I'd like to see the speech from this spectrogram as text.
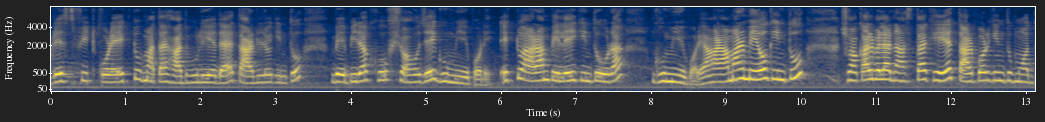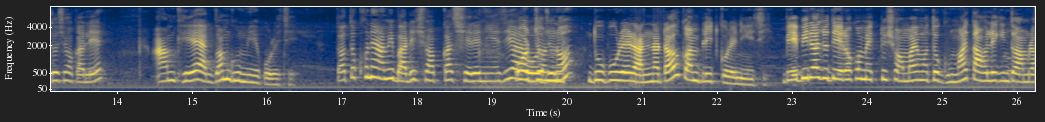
ব্রেস্ট ফিট করে একটু মাথায় হাত বুলিয়ে দেয় তাহলে কিন্তু বেবিরা খুব সহজেই ঘুমিয়ে পড়ে। একটু আরাম পেলেই কিন্তু ওরা ঘুমিয়ে পড়ে। আর আমার মেয়েও কিন্তু সকালবেলা নাস্তা খেয়ে তারপর কিন্তু মধ্য সকালে আম খেয়ে একদম ঘুমিয়ে পড়েছে। ততক্ষণে আমি বাড়ির সব কাজ সেরে নিয়েছি আর ওর জন্য দুপুরে রান্নাটাও কমপ্লিট করে নিয়েছি। বেবিরা যদি এরকম একটু সময় মতো ঘুমায়, তাহলে কিন্তু আমরা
